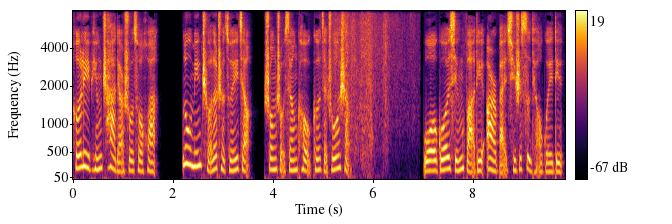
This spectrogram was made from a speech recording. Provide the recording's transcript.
何丽萍差点说错话，陆明扯了扯嘴角，双手相扣，搁在桌上。我国刑法第二百七十四条规定，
